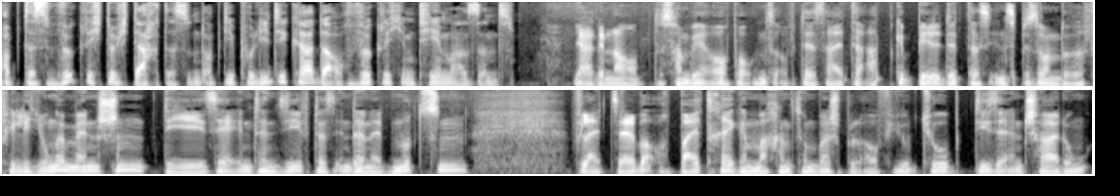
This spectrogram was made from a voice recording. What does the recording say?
ob das wirklich durchdacht ist und ob die Politiker da auch wirklich im Thema sind. Ja, genau. Das haben wir auch bei uns auf der Seite abgebildet, dass insbesondere viele junge Menschen, die sehr intensiv das Internet nutzen, vielleicht selber auch Beiträge machen, zum Beispiel auf YouTube, diese Entscheidung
